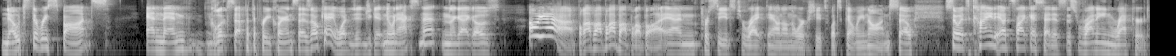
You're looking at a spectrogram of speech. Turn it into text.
notes the response, and then looks up at the pre-clear and says, "Okay, what did you get into an accident?" And the guy goes, "Oh yeah, blah blah blah blah blah blah," and proceeds to write down on the worksheets what's going on. So, so it's kind of it's like I said, it's this running record.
